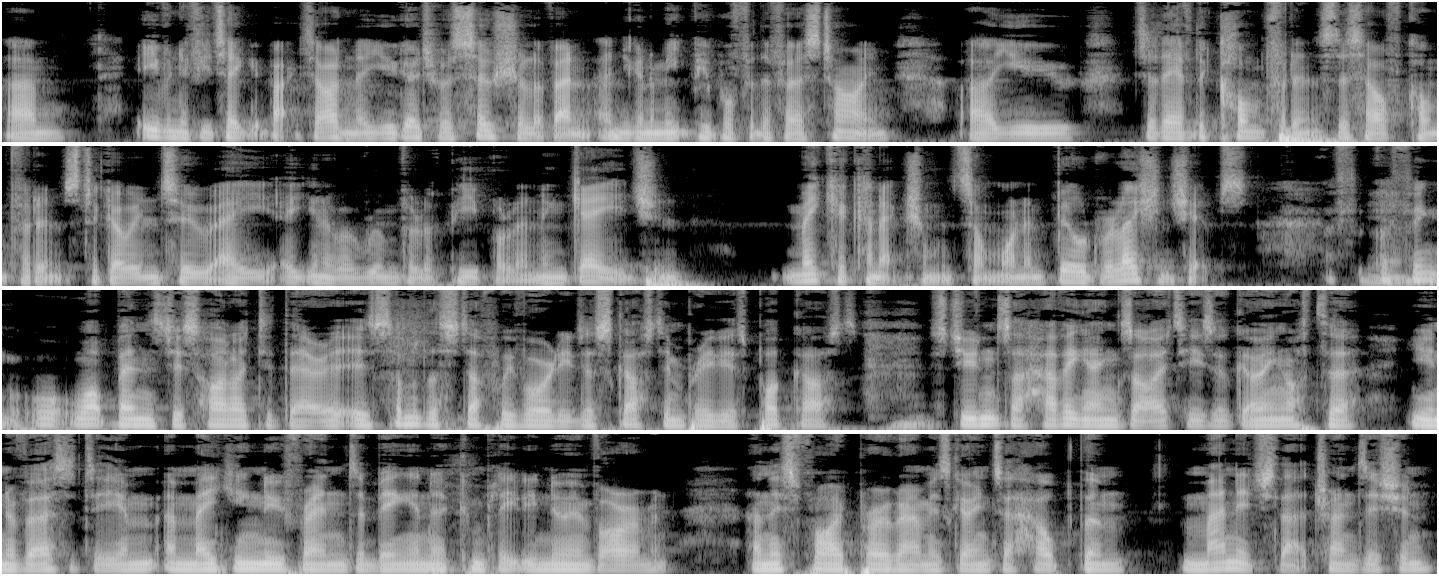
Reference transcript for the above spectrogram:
Um, even if you take it back to I don't know, you go to a social event and you're going to meet people for the first time. Uh, you so they have the confidence, the self confidence to go into a, a, you know a room full of people and engage and make a connection with someone and build relationships. I, yeah. I think what Ben's just highlighted there is some of the stuff we've already discussed in previous podcasts. Students are having anxieties of going off to university and, and making new friends and being in a completely new environment. And this Thrive program is going to help them manage that transition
